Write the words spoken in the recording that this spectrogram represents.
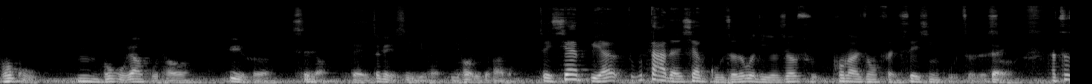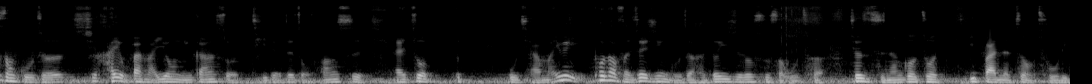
补骨，嗯，补骨让骨头愈合，是的对，这个也是以后以后的一个发展。对，现在比较大的像骨折的问题，有时候碰到一种粉碎性骨折的时候，那这种骨折还有办法用您刚刚所提的这种方式来做补？补强吗，因为碰到粉碎性骨折，很多医师都束手无策，就是只能够做一般的这种处理。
